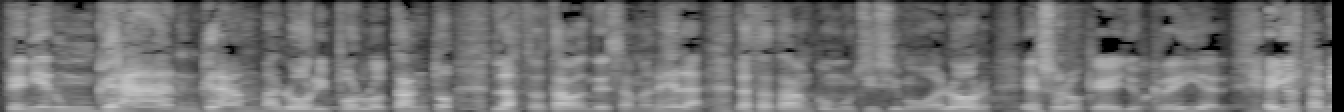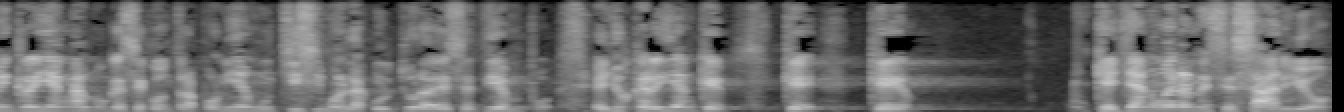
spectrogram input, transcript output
tenían un gran, gran valor y por lo tanto las trataban de esa manera, las trataban con muchísimo valor. Eso es lo que ellos creían. Ellos también creían algo que se contraponía muchísimo en la cultura de ese tiempo. Ellos creían que, que, que ya no era necesario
